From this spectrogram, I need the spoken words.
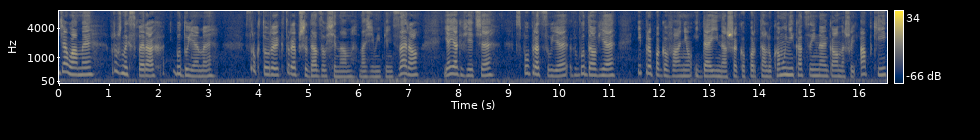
działamy w różnych sferach i budujemy struktury, które przydadzą się nam na Ziemi 5.0. Ja, jak wiecie, współpracuję w budowie i propagowaniu idei naszego portalu komunikacyjnego, naszej apki,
